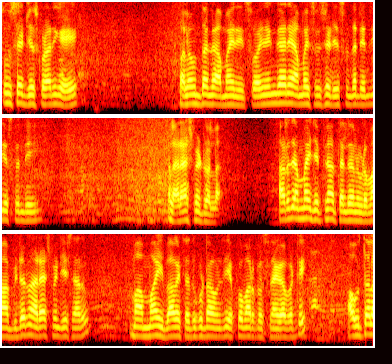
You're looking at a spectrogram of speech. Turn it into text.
సూసైడ్ చేసుకోవడానికి బలవంతంగా అమ్మాయిని స్వయంగానే అమ్మాయి సూసైడ్ చేసుకుందంటే ఎందుకు చేసుకుంది? వాళ్ళ హరాస్మెంట్ వల్ల. ఆ రోజు అమ్మాయి చెప్పిన తల్లిదండ్రులు కూడా మా బిడ్డను హరాస్మెంట్ చేశారు మా అమ్మాయి బాగా చదువుకుంటా ఉంది ఎక్కువ మార్కులు వస్తున్నాయి కాబట్టి అవతల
